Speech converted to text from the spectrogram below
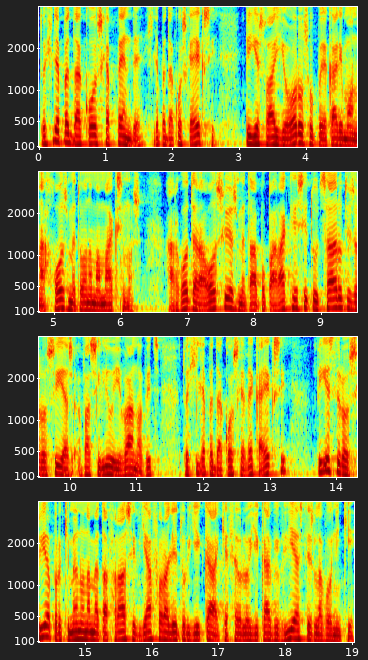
Το 1505-1506 πήγε στο Άγιο Όρος όπου εκάρει μοναχός με το όνομα Μάξιμος. Αργότερα Όσιος μετά από παράκληση του τσάρου της Ρωσίας Βασιλείου Ιβάνοβιτς το 1516 πήγε στη Ρωσία προκειμένου να μεταφράσει διάφορα λειτουργικά και θεολογικά βιβλία στη Σλαβωνική.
